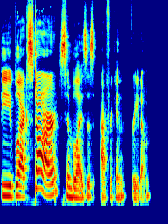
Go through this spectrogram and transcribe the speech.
The black star symbolizes African freedom.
